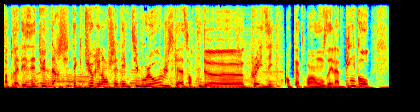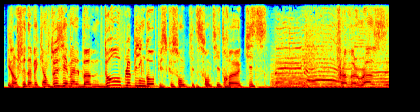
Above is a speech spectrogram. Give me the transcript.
Après des études d'architecture, il enchaîne les petits boulots jusqu'à la sortie de Crazy en 91 et la bingo. Il enchaîne avec un deuxième album, double bingo, puisque son, son titre Kiss From a Rose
